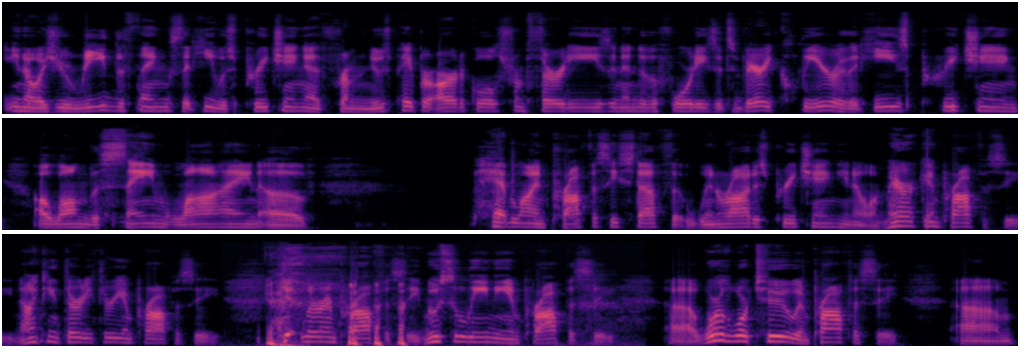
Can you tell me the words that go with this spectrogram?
you know, as you read the things that he was preaching uh, from newspaper articles from 30s and into the 40s, it's very clear that he's preaching along the same line of headline prophecy stuff that Winrod is preaching, you know, American prophecy, 1933 in prophecy, Hitler in prophecy, Mussolini in prophecy, uh, World War II in prophecy. Um,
